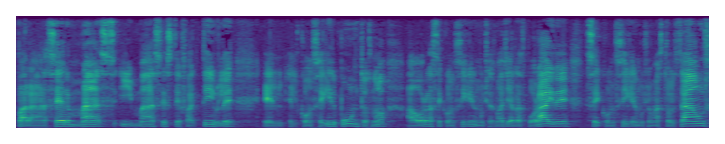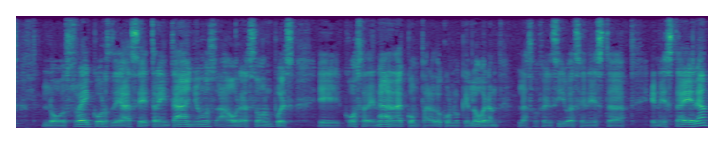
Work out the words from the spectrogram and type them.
para hacer más y más este, factible el, conseguir puntos, ¿no? Ahora se consiguen muchas más yardas por aire, se consiguen mucho más touchdowns, los récords de hace 30 años ahora son pues eh, cosa de nada comparado con lo que logran las ofensivas en esta, en esta era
